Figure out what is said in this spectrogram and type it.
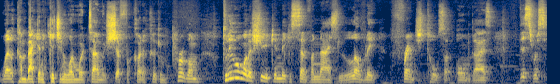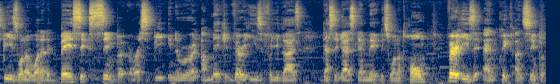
Welcome back in the kitchen one more time with Chef Ricardo cooking program. Today we want to show you can make yourself a nice lovely French toast at home guys. This recipe is one of one of the basic simple recipe in the world. I make it very easy for you guys. That's you guys can make this one at home. Very easy and quick and simple.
